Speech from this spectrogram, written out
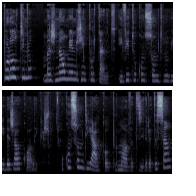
Por último, mas não menos importante, evite o consumo de bebidas alcoólicas. O consumo de álcool promove a desidratação,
